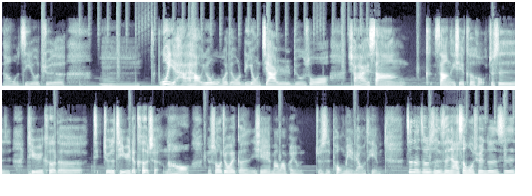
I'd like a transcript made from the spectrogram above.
然后我自己又觉得，嗯，不过也还好，因为我会都利用假日，比如说小孩上课。上一些课后就是体育课的体，就是体育的课程，然后有时候就会跟一些妈妈朋友就是碰面聊天，真的就是只剩下生活圈，真的是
